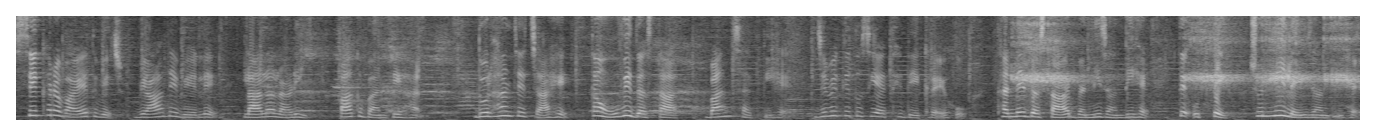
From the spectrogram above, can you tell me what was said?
ਸਿੱਖ ਰਵਾਇਤ ਵਿੱਚ ਵਿਆਹ ਦੇ ਵੇਲੇ ਲਾਲਾ ਲਾੜੀ ਪੱਗ ਬੰਨ੍ਹਦੇ ਹਨ। ਦੁਲਹਨ ਜੇ ਚਾਹੇ ਤਾਂ ਉਹ ਵੀ ਦਸਤਾਰ ਬੰਨ ਸਕਦੀ ਹੈ। ਜਿਵੇਂ ਕਿ ਤੁਸੀਂ ਇੱਥੇ ਦੇਖ ਰਹੇ ਹੋ, ਥੱਲੇ ਦਸਤਾਰ ਬੰਨੀ ਜਾਂਦੀ ਹੈ ਤੇ ਉੱਤੇ ਚੁੰਨੀ ਲਈ ਜਾਂਦੀ ਹੈ।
